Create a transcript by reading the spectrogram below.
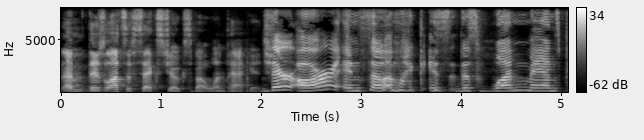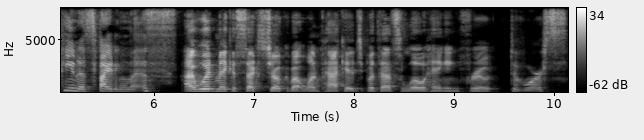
Um, there's lots of sex jokes about one package. There are, and so I'm like, is this one man's penis fighting this? I would make a sex joke about one package, but that's low hanging fruit. divorce.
